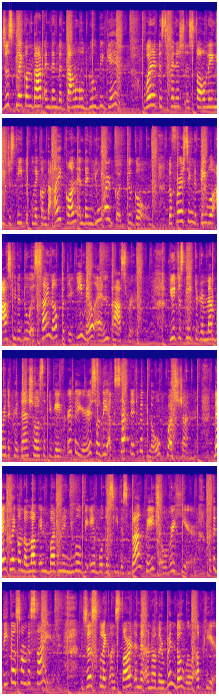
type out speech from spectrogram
Just click on that and then the download will begin. When it is finished installing, you just need to click on the icon and then you are good to go. The first thing that they will ask you to do is sign up with your email and password. You just need to remember the credentials that you gave earlier so they accept it with no question. Then click on the login button and you will be able to see this blank page over here with the details on the side. Just click on start and then another window will appear.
